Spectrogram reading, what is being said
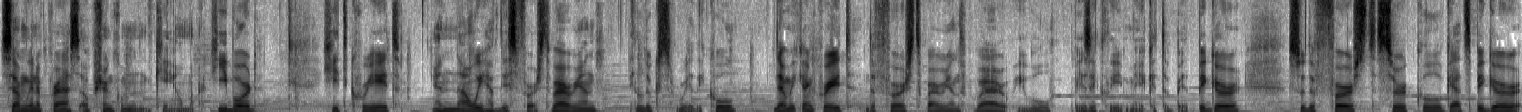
So I'm gonna press Option Command key on my keyboard, hit create, and now we have this first variant. It looks really cool. Then we can create the first variant where we will basically make it a bit bigger. So the first circle gets bigger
